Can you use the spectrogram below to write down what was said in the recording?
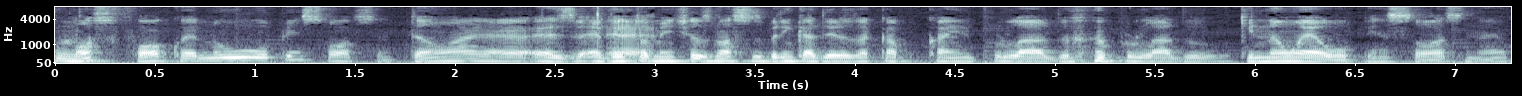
o nosso foco é no open source. Então, é- é- eventualmente, as nossas brincadeiras acabam caindo pro lado, pro lado que não é open source, né?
